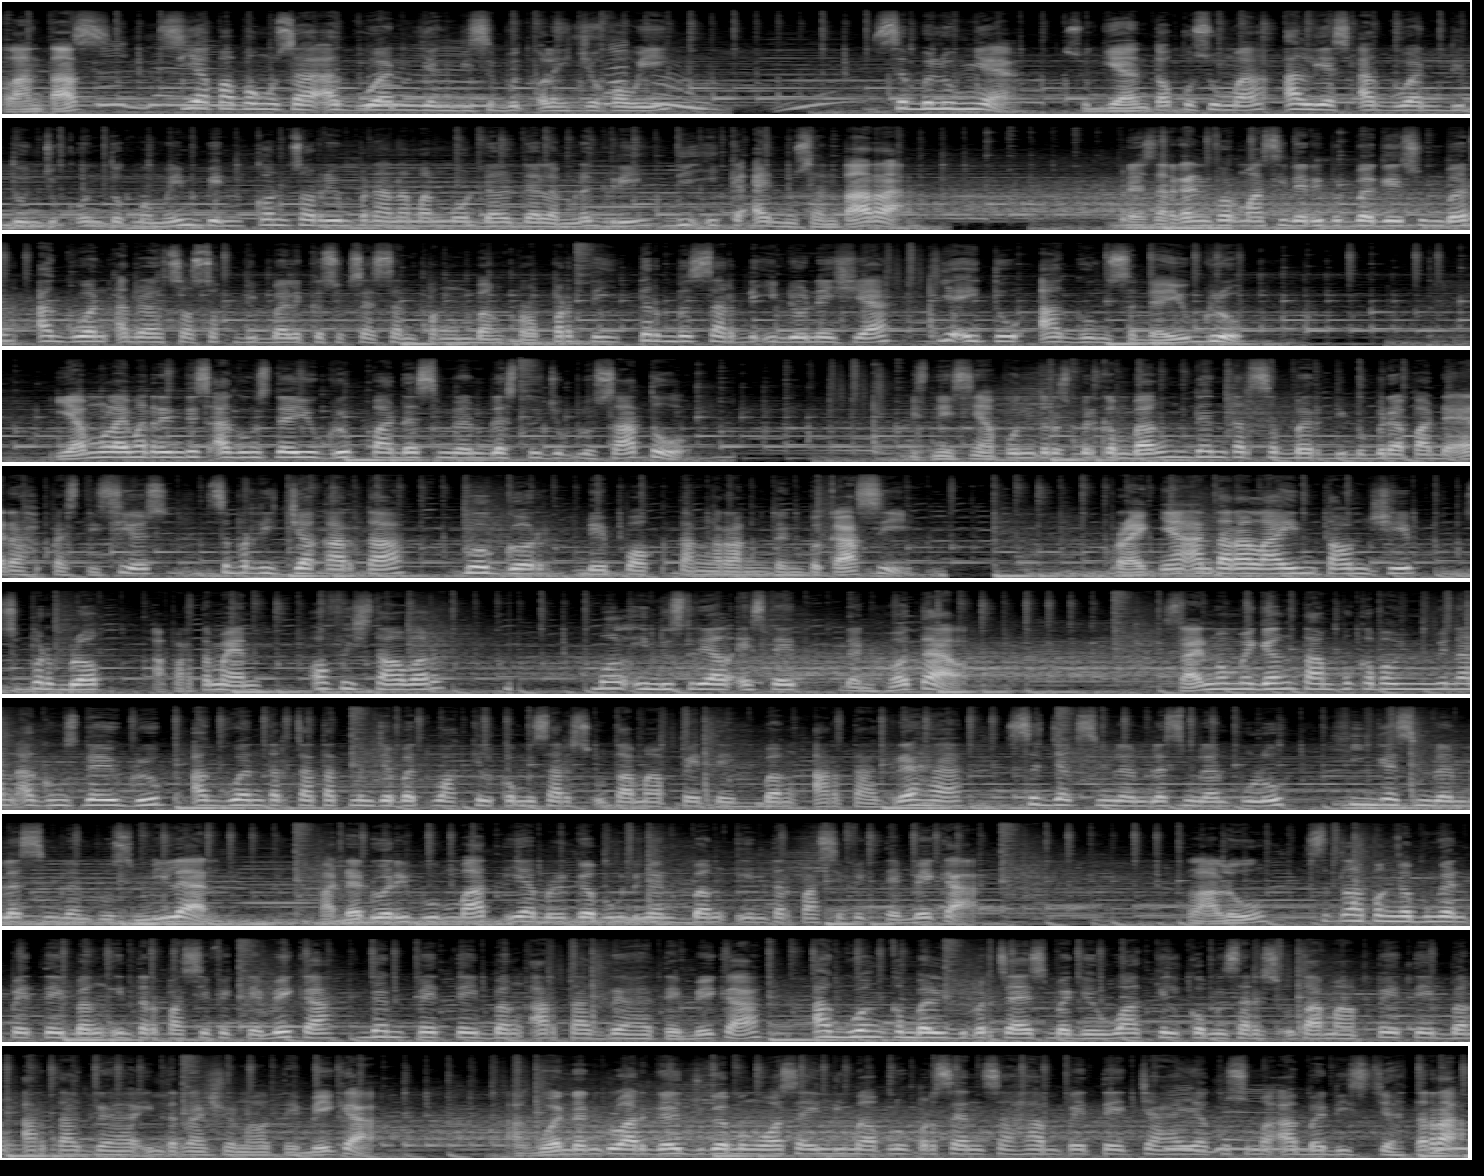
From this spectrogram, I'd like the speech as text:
Lantas, siapa pengusaha Aguan yang disebut oleh Jokowi? Sebelumnya, Sugianto Kusuma alias Aguan ditunjuk untuk memimpin konsorium penanaman modal dalam negeri di IKN Nusantara. Berdasarkan informasi dari berbagai sumber, Aguan adalah sosok di balik kesuksesan pengembang properti terbesar di Indonesia, yaitu Agung Sedayu Group. Ia mulai merintis Agung Sedayu Group pada 1971. Bisnisnya pun terus berkembang dan tersebar di beberapa daerah prestisius seperti Jakarta, Bogor, Depok, Tangerang, dan Bekasi. Proyeknya antara lain township, superblok, apartemen, office tower, mall industrial estate, dan hotel. Selain memegang tampuk kepemimpinan Agung Sedayu Group, Aguan tercatat menjabat Wakil Komisaris Utama PT Bank Arta Graha sejak 1990 hingga 1999. Pada 2004, ia bergabung dengan Bank Interpasifik TBK. Lalu, setelah penggabungan PT Bank Interpasifik TBK dan PT Bank Arta Graha TBK, Aguan kembali dipercaya sebagai Wakil Komisaris Utama PT Bank Arta Graha Internasional TBK. Aguan dan keluarga juga menguasai 50% saham PT Cahaya Kusuma Abadi Sejahtera.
